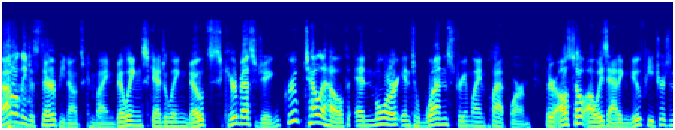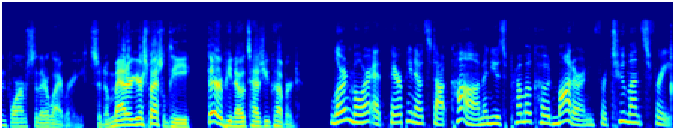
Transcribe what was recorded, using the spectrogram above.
Not only does Therapy Notes combine billing, scheduling, notes, secure messaging, group telehealth, and more into one streamlined platform, they're also always adding new features and forms to their library. So no matter your specialty, Therapy Notes has you covered. Learn more at therapynotes.com and use promo code MODERN for two months free.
